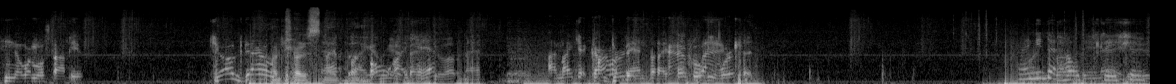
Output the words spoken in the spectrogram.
No one will stop you. Jugs I'll out. try to snipe them. Oh, I back can. you up, man. I might get karma Burn banned, but I think it'll be worth it. I need a Where's help station.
